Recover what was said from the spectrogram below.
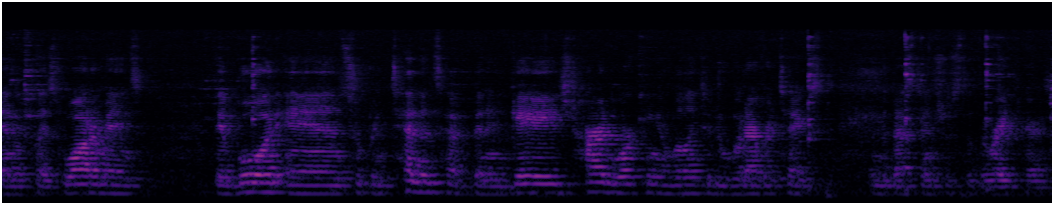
and replace water mains. Their board and superintendents have been engaged, hardworking, and willing to do whatever it takes in the best interest of the ratepayers.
